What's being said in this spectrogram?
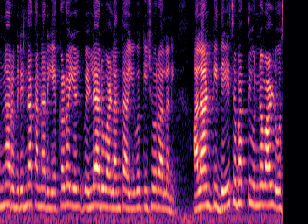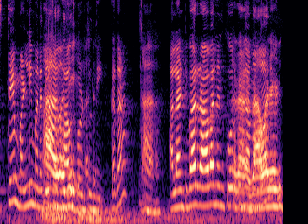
ఉన్నారో మీరు ఇందాక అన్నారు ఎక్కడో వెళ్ళారు వాళ్ళంతా యువ కిషోరాలని. అలాంటి దేశభక్తి ఉన్న వాళ్ళు వస్తే మళ్ళీ మన దేశం బాగుపడుతుంది కదా? అలాంటి వారు రావాలని కోరుకుందాం రావాలని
